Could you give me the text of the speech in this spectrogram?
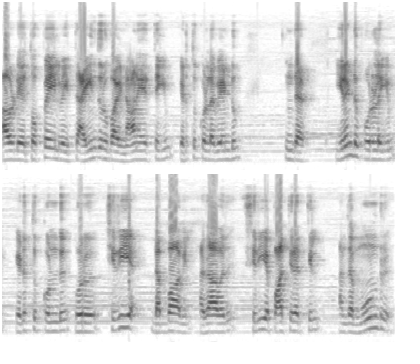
அவருடைய தொப்பையில் வைத்து ஐந்து ரூபாய் நாணயத்தையும் எடுத்துக்கொள்ள வேண்டும். இந்த இரண்டு பொருளையும் எடுத்துக்கொண்டு ஒரு சிறிய டப்பாவில் அதாவது சிறிய பாத்திரத்தில் அந்த மூன்று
